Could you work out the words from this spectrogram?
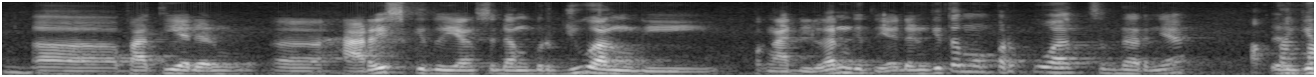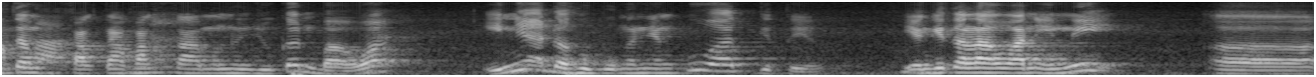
eh, Fathia dan eh, Haris gitu yang sedang berjuang di pengadilan gitu ya. Dan kita memperkuat sebenarnya. Dan kita Fakta-fakta. menunjukkan bahwa ini ada hubungan yang kuat gitu ya. Yang kita lawan ini eh,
